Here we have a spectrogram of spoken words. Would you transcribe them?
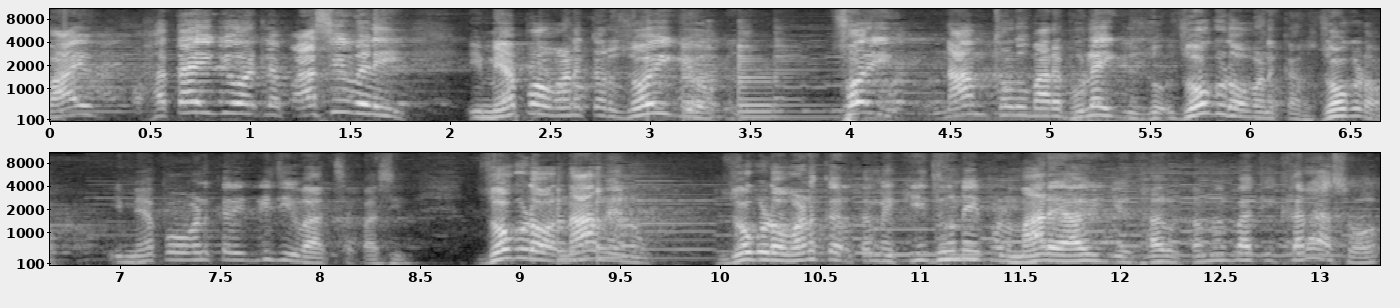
ભાઈ હતાઈ ગયો એટલે પાછી વળી એ મેપો વણકર જોઈ ગયો. સોરી નામ થોડું મારે ભૂલાઈ ગયું. જોગડો વણકર, જોગડો. એ મેપો વણકર, બીજી વાત છે પાછી. જોગડો, નામ એનું. જોગડો વણકર તમે કીધું નહીં, પણ મારે આવી ગયું થારું. તમે બાકી ખરા છો?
